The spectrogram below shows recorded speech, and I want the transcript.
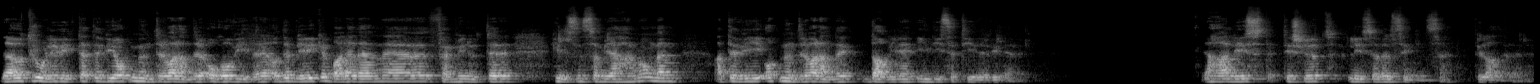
Det er utrolig viktig at vi oppmuntrer hverandre og går videre. Og det blir ikke bare den eh, fem minutter hilsen som jeg har nå, men at vi oppmuntrer hverandre daglig i disse tider vi lever. Jeg har lyst til slutt lyse velsignelse til alle dere.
